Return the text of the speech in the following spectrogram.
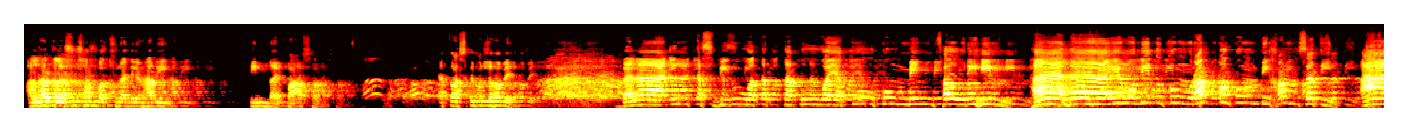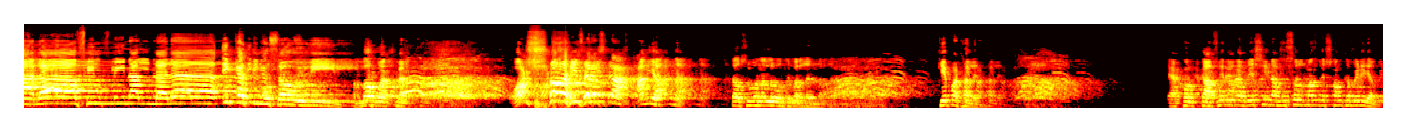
আল্লাহ সুসংবাদ শোনায় দিলেন, হাবিব, তিন নয় পাঁচ হাজার এত আসতে বললে হবে? তাও বলতে পারলেন না। কে পাঠালেন? এখন কাফেরেরা বেশি না মুসলমানদের সংখ্যা বেড়ে গেল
